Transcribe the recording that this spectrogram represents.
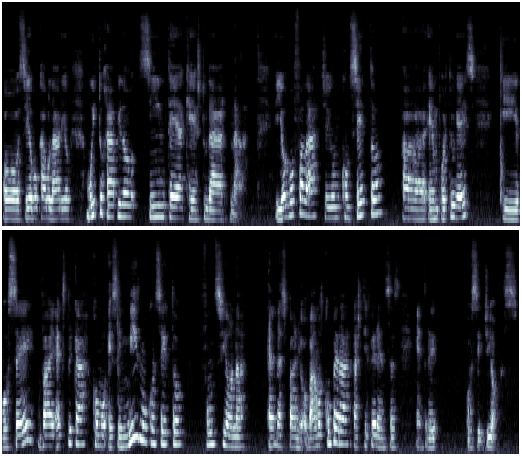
o seu vocabulário muito rápido sem ter que estudar nada. E eu vou falar de um conceito ah, em português e você vai explicar como esse mesmo conceito funciona em espanhol. Vamos comparar as diferenças entre os idiomas.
